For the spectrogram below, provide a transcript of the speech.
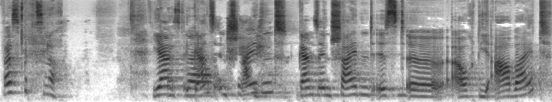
Was gibt's noch? Ja, ganz entscheidend, ganz entscheidend ist äh, auch die Arbeit.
